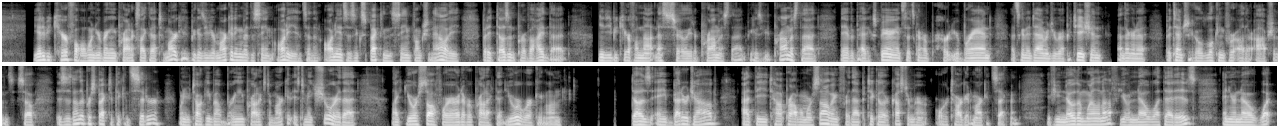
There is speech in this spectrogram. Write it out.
you got to be careful when you're bringing products like that to market because if you're marketing them at the same audience and that audience is expecting the same functionality, but it doesn't provide that, you need to be careful not necessarily to promise that because if you promise that, they have a bad experience, that's going to hurt your brand, that's going to damage your reputation, and they're going to potentially go looking for other options. So, this is another perspective to consider when you're talking about bringing products to market is to make sure that like your software or whatever product that you're working on does a better job at the top problem we're solving for that particular customer or target market segment. If you know them well enough, you'll know what that is and you'll know what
